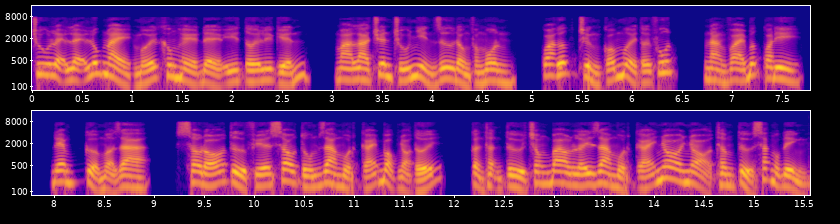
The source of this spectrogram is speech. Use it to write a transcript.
Chu lệ lệ lúc này mới không hề để ý tới lý kiến, mà là chuyên chú nhìn dư đồng phòng môn, qua ước chừng có 10 tới phút, nàng vài bước qua đi, đem cửa mở ra, sau đó từ phía sau túm ra một cái bọc nhỏ tới, cẩn thận từ trong bao lấy ra một cái nho nhỏ thâm tử sắc một đỉnh,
